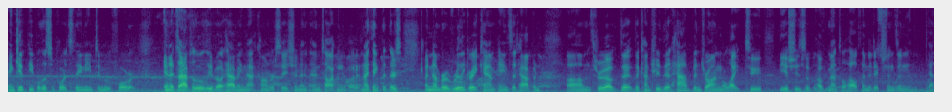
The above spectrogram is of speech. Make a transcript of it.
and give people the supports they need to move forward. And it's absolutely about having that conversation and, and talking about it. And I think that there's a number of really great campaigns that happen um, throughout the, the country that have been drawing the light to the issues of, of mental health and addictions. And yeah.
